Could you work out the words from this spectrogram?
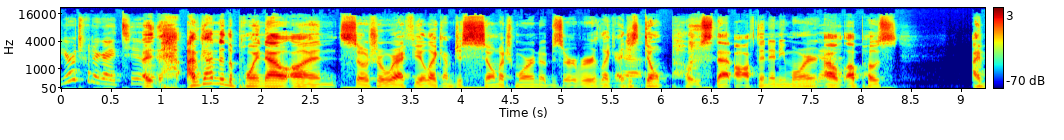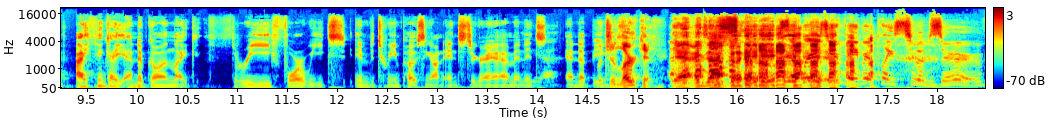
You're a Twitter guy too. I, I've gotten to the point now on social where I feel like I'm just so much more an observer. Like I just don't post that often anymore. Yeah. I'll, I'll post. I I think I end up going like three four weeks in between posting on Instagram, and it's end up being. But you're lurking. Yeah, exactly. so where's your favorite place to observe?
